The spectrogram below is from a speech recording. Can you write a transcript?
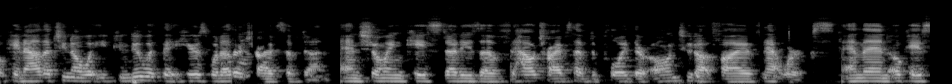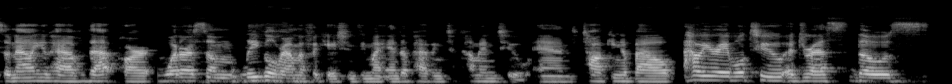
okay, now that you know what you can do with it, here's what other tribes have done, and showing case studies of how tribes have deployed their own 2.5 networks. And then, okay, so now you have that part. What are some legal ramifications you might end up having to come into? And talking about how you're able to address those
